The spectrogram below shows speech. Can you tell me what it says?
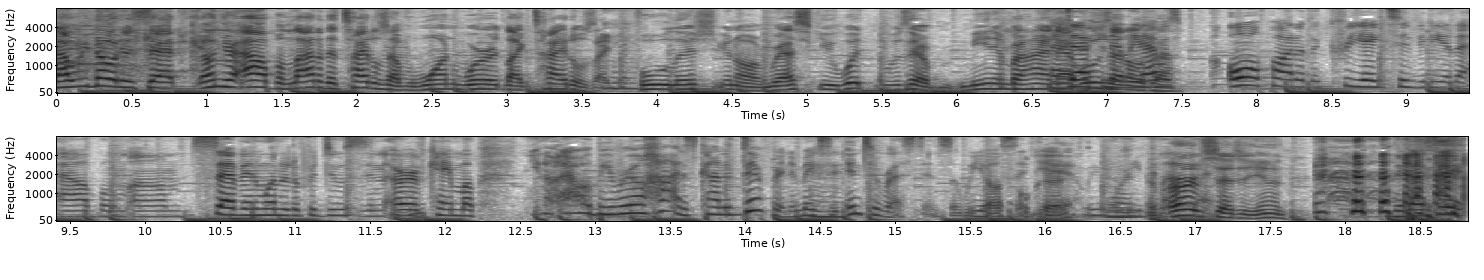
Now we noticed that on your album, a lot of the titles have one word like titles, like Mm-hmm. "foolish," you know, "rescue." What was there a meaning behind that? What was Definitely, that all that was all part of the creativity of the album. Um, Seven, one of the producers in Irv, came up. You know, that would be real hot. It's kind of different. It makes it interesting. So we all said, Okay. yeah, we will leave it If like Irv that. says it, yeah. then that's it.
